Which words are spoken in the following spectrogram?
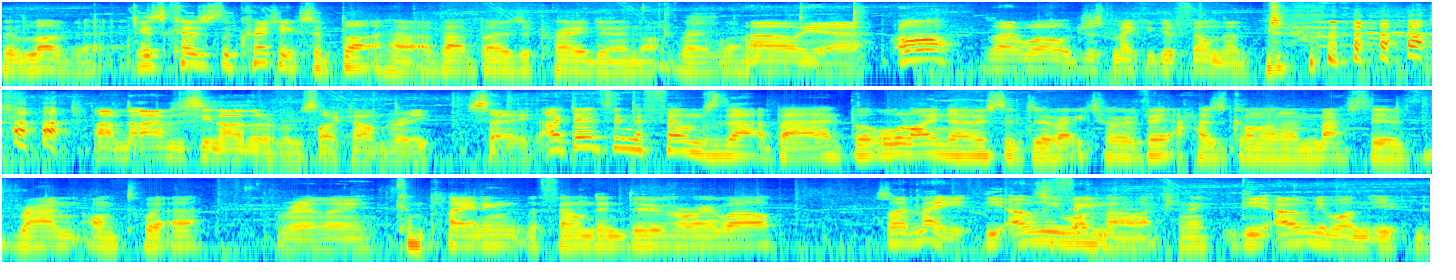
They love it. It's because the critics are butthurt about Birds of Prey doing not very well. Oh yeah. oh, Like, well, just make a good film then. I haven't seen either of them, so I can't really say. I don't think the film's that bad, but all I know is the director of it has gone on a massive rant on Twitter Really? complaining that the film didn't do very well. It's like, mate, the only one, Female, actually. the only one that you can,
